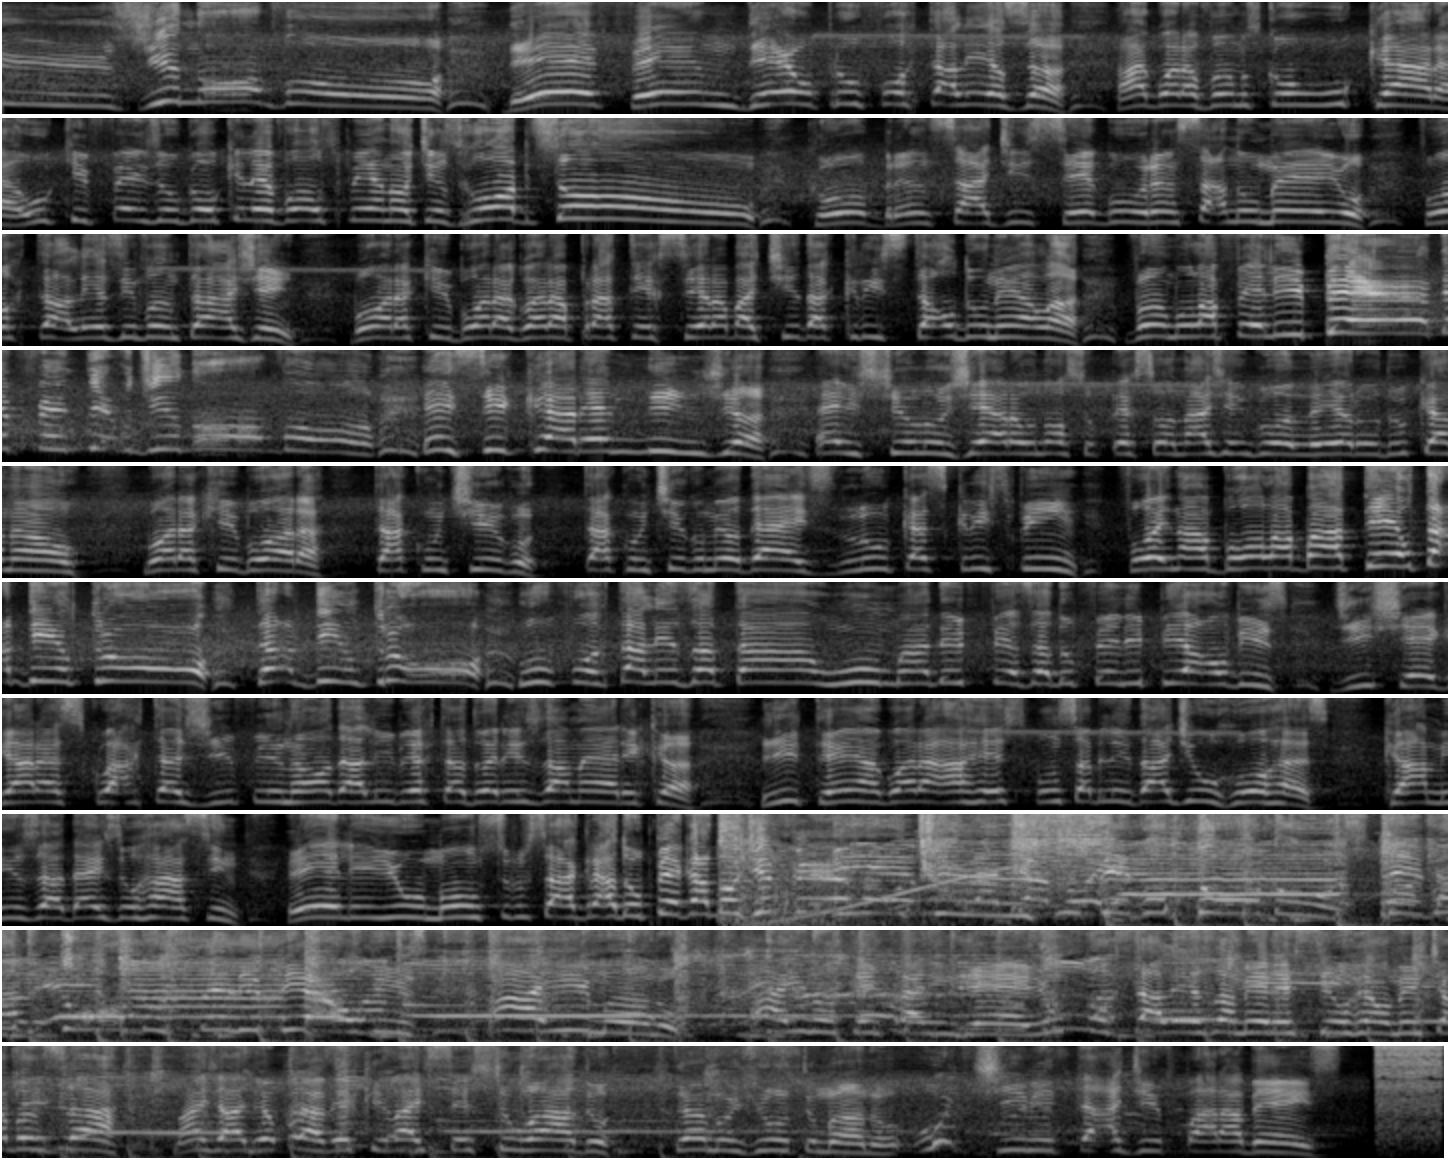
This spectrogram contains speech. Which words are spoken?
de novo, defendeu pro Fortaleza, agora vamos com o cara, o que fez o gol que levou aos pênaltis, Robson, cobrança de segurança no meio, Fortaleza em vantagem, bora que bora agora pra terceira batida, Cristaldo nela, vamos lá Felipe, defendeu de novo, esse cara é ninja, é estilo Gera, o nosso personagem goleiro do canal. Bora aqui, bora. Tá contigo, tá contigo, meu 10. Lucas Crispim foi na bola, bateu, tá dentro! Tá dentro! O Fortaleza tá uma defesa do Felipe Alves de chegar às quartas de final da Libertadores da América. E tem agora a responsabilidade o Rojas, camisa 10 do Racing. Ele e o monstro sagrado, o pegador de pênalti! Pegou todos! Pegou todos, Felipe Alves! Aí, mano, aí não tem pra ninguém. O Fortaleza mereceu realmente avançar, mas já deu pra ver que vai ser suado. Tamo junto, mano. O time tá de parabéns.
